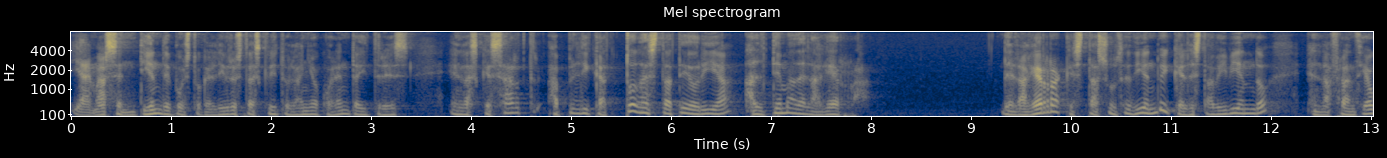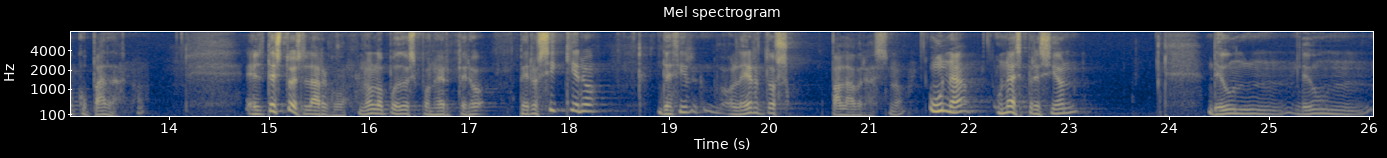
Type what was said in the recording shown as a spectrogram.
y además se entiende, puesto que el libro está escrito el año 43, en las que Sartre aplica toda esta teoría al tema de la guerra, de la guerra que está sucediendo y que él está viviendo en la Francia ocupada. El texto es largo, no lo puedo exponer, pero, pero sí quiero decir o leer dos palabras. ¿no? Una, una expresión de un, de un,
